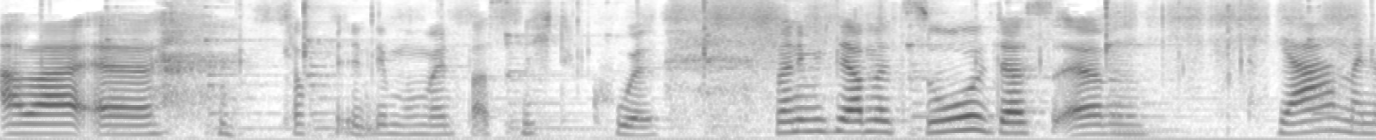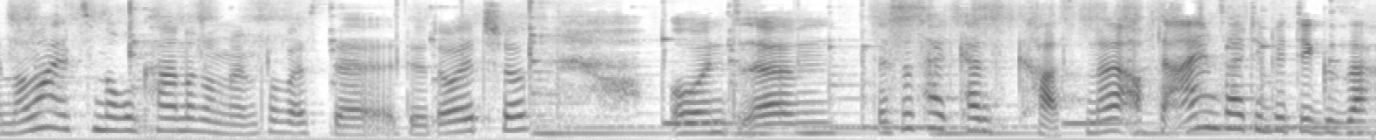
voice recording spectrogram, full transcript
Aber äh, ich glaube, in dem Moment war es nicht cool. Es war nämlich damals so, dass ähm, ja, meine Mama ist Marokkanerin, mein Papa ist der, der Deutsche. Und ähm, das ist halt ganz krass. Ne? Auf der einen Seite wird dir gesagt,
